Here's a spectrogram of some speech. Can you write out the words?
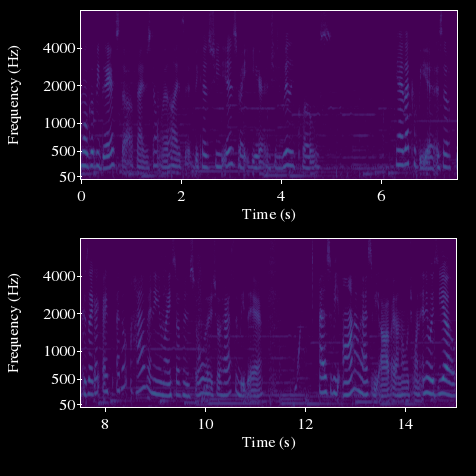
Well, it could be their stuff, and I just don't realize it because she is right here and she's really close. Yeah, that could be it. So because like I, I, I don't have any of my stuff in storage, so it has to be there. It has to be on or it has to be off. I don't know which one. Anyways, yo,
